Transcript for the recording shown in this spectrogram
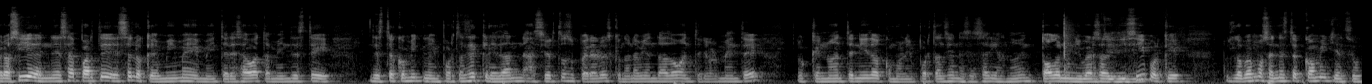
pero sí, en esa parte, eso es lo que a mí me, me interesaba también de este, de este cómic, la importancia que le dan a ciertos superhéroes que no le habían dado anteriormente, o que no han tenido como la importancia necesaria, ¿no? En todo el universo de DC, porque pues lo vemos en este cómic y en su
